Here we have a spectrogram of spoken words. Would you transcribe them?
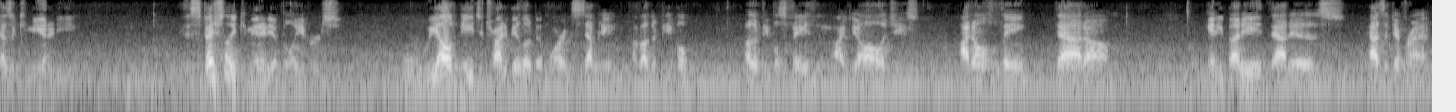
as a community, especially a community of believers, we all need to try to be a little bit more accepting of other people, other people's faith and ideologies. I don't think that um, anybody that is has a different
